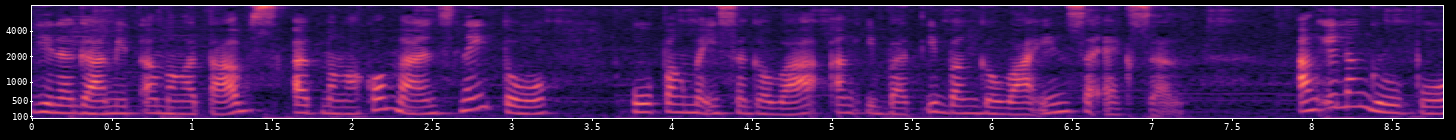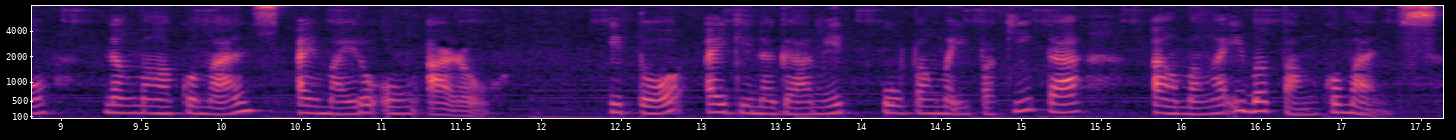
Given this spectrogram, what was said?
Ginagamit ang mga tabs at mga commands na ito upang maisagawa ang iba't ibang gawain sa Excel. Ang ilang grupo ng mga commands ay mayroong arrow. Ito ay ginagamit upang maipakita ang mga iba pang commands.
